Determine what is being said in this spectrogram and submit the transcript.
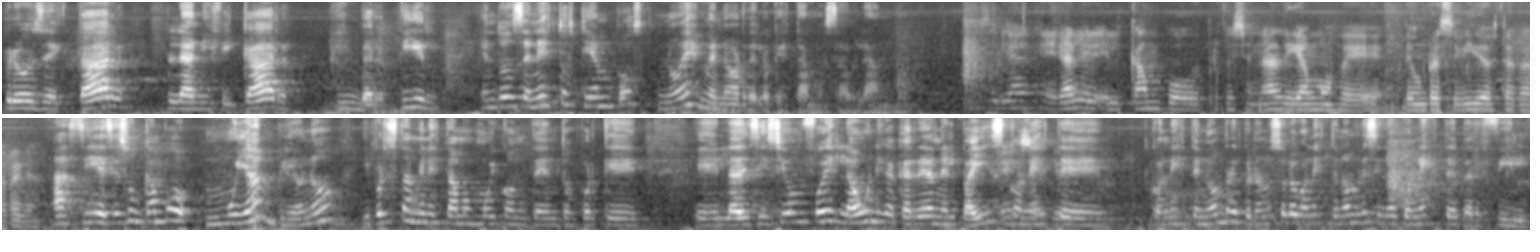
proyectar, planificar, invertir. Entonces en estos tiempos no es menor de lo que estamos hablando. ¿Sería en general el, campo profesional, digamos, de, un recibido de esta carrera? Así es, es un campo muy amplio, ¿no? Y por eso también estamos muy contentos, porque eh, la decisión fue, es la única carrera en el país con este con este nombre, pero no solo con este nombre, sino con este perfil.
